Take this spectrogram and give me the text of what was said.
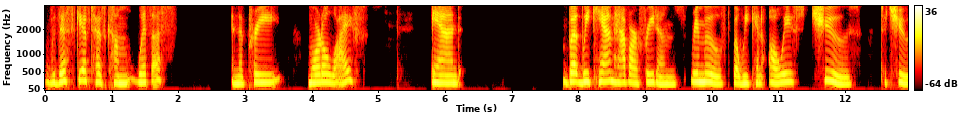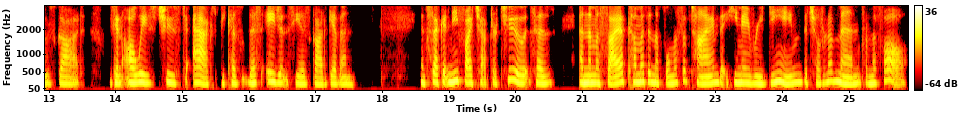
this gift has come with us in the pre mortal life. And, but we can have our freedoms removed, but we can always choose to choose God. We can always choose to act because this agency is God given. In Second Nephi chapter 2, it says, And the Messiah cometh in the fullness of time that he may redeem the children of men from the fall.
